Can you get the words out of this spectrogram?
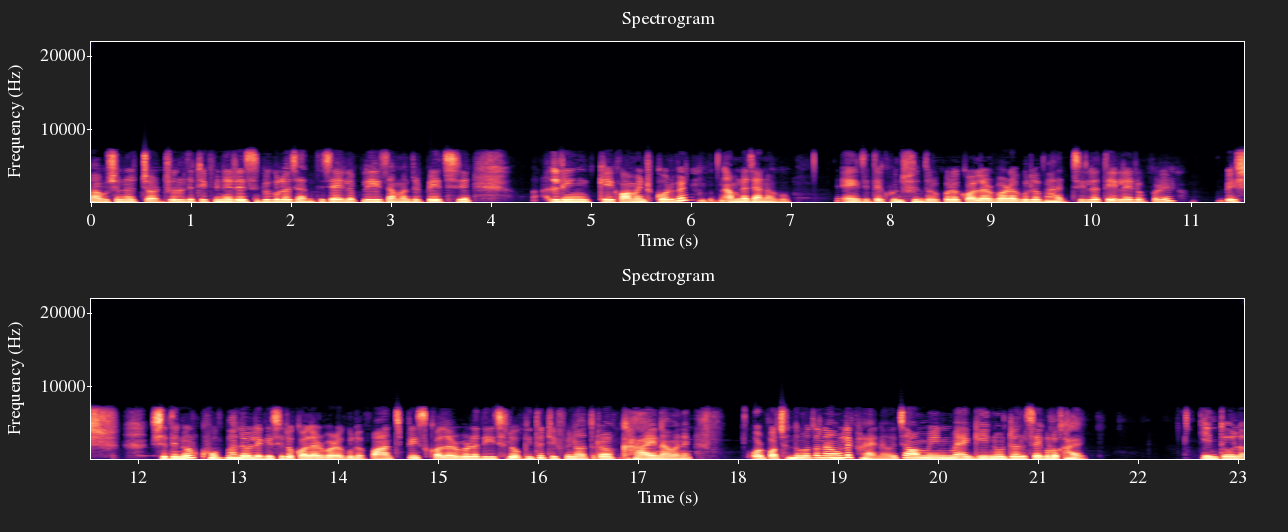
বাবুসোনার চটজলদি টিফিনের রেসিপিগুলো জানতে চাইলে প্লিজ আমাদের পেজে লিঙ্কে কমেন্ট করবেন, আমরা জানাব। এই যে দেখুন, সুন্দর করে কলার বড়াগুলো ভাজছিল তেলের উপরে বেশ, সেদিন ওর খুব ভালো লেগেছিল কলার বড়াগুলো। পাঁচ পিস কলার বড়া দিয়েছিল কিন্তু টিফিন অতটা খায় না মানে ওর পছন্দ মতো না হলে খায় না। ওই চাউমিন, ম্যাগি, নুডলস এগুলো খায়। কিন্তু হলো,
